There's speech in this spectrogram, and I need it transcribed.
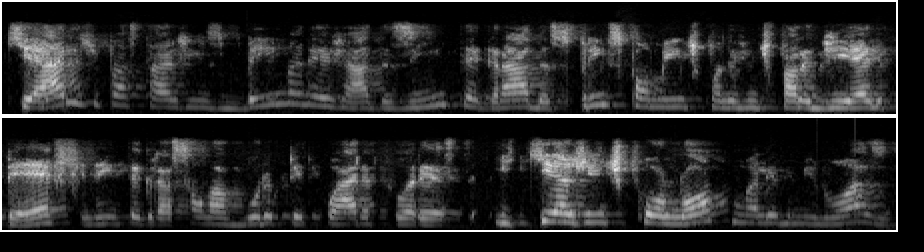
que áreas de pastagens bem manejadas e integradas, principalmente quando a gente fala de LPF, né, integração lavoura, pecuária, floresta, e que a gente coloca uma leguminosa,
